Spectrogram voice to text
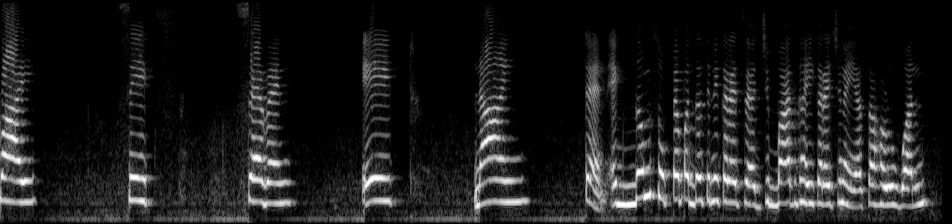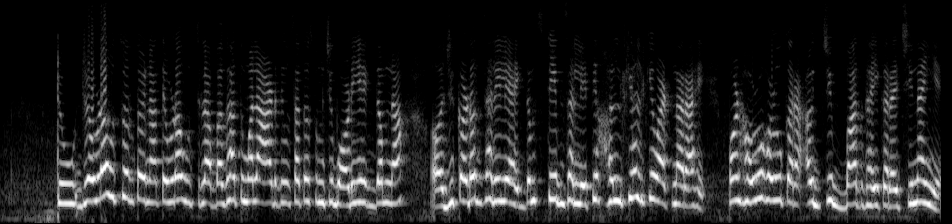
five six seven eight nine ten एकदम सोप्या पद्धतीने करायचं आहे. अजिबात घाई करायची नाही. असा हळू वन टू जेवढा उचलतोय ना तेवढा उचला. बघा तुम्हाला आठ दिवसातच तुमची बॉडी एकदम ना जी कडक झालेली आहे एकदम स्टीप झाली आहे ती हलकी हलकी वाटणार आहे. पण हळूहळू करा अजिबात घाई करायची नाहीये.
